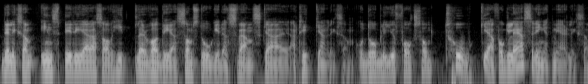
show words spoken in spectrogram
det liksom inspireras av Hitler var det som stod i den svenska artikeln liksom. Och då blir ju folk som tokiga. Folk läser inget mer liksom.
